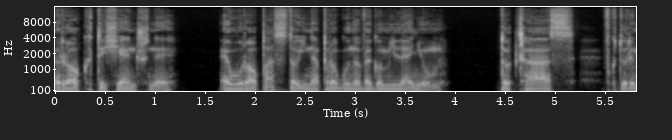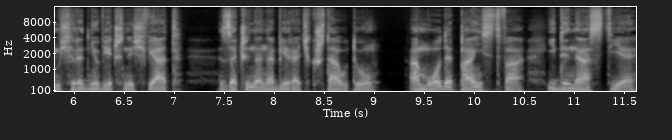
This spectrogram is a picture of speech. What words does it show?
Rok tysięczny. Europa stoi na progu nowego milenium. To czas, w którym średniowieczny świat zaczyna nabierać kształtu, a młode państwa i dynastie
